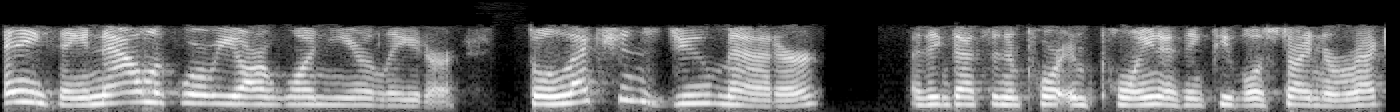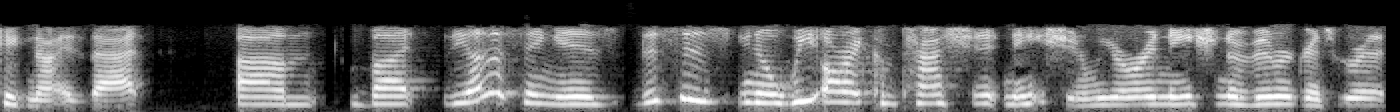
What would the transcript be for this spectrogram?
anything. And now look where we are one year later. So elections do matter. I think that's an important point. I think people are starting to recognize that. Um, but the other thing is, this is, you know, we are a compassionate nation. We are a nation of immigrants. We're a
